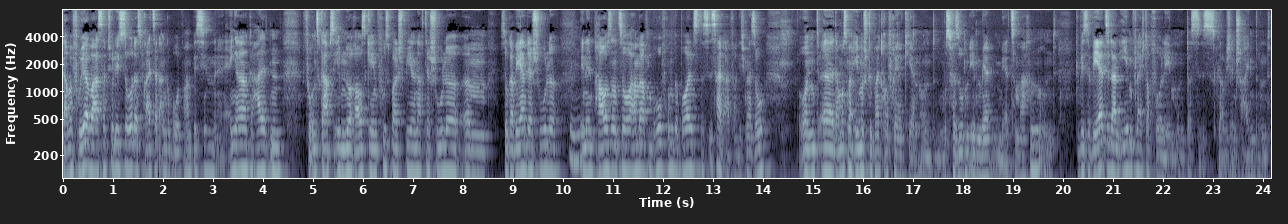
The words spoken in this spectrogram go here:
glaube, früher war es natürlich so, das Freizeitangebot war ein bisschen enger gehalten. Für uns gab es eben nur rausgehen, Fußball spielen nach der Schule, ähm, sogar während der Schule, mhm. in den Pausen und so haben wir auf dem Hof rumgebolzt. Das ist halt einfach nicht mehr so. Und äh, da muss man eben ein Stück weit drauf reagieren und muss versuchen, eben mehr, mehr zu machen und gewisse Werte dann eben vielleicht auch vorleben. Und das ist, glaube ich, entscheidend. Und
